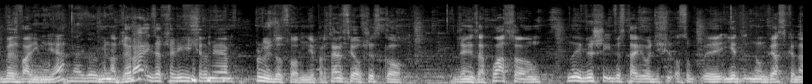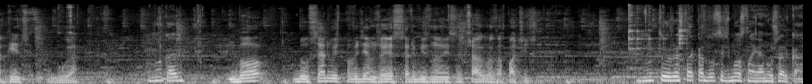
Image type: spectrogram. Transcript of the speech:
wezwali mnie, najgorzej. menadżera i zaczęli się do mnie pluć dosłownie, pretensje o wszystko, że nie zapłacą. No i wyszli i wystawiło 10 osób y, jedną gwiazdkę na 5 w górę. Okej. Bo był serwis, powiedziałem, że jest serwis, no więc trzeba go zapłacić. No to już jest taka dosyć mocna Januszerka.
